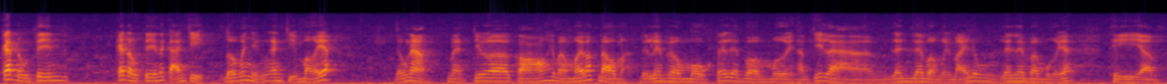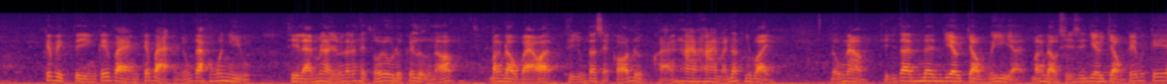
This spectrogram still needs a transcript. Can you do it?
cách đầu tiên cách đầu tiên tất cả anh chị đối với những anh chị mới á đúng nào mà chưa có khi mà mới bắt đầu mà từ level 1 tới level 10 thậm chí là lên level 10 mấy luôn lên level 10 á thì uh, cái việc tiền cái vàng cái bạc của chúng ta không có nhiều thì làm thế nào chúng ta có thể tối ưu được cái lượng đó? Ban đầu vào á thì chúng ta sẽ có được khoảng hai hai mảnh đất như vậy. Đúng nào? Thì chúng ta nên gieo trồng cái gì ạ? Ban đầu sẽ sẽ gieo trồng cái cái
